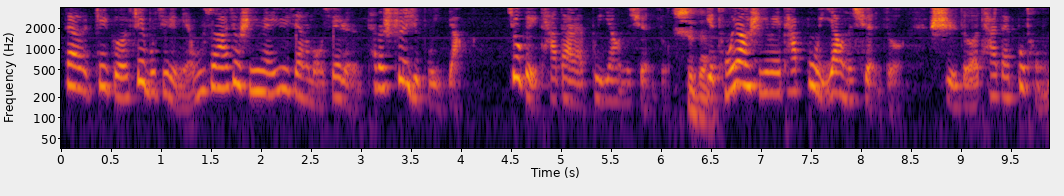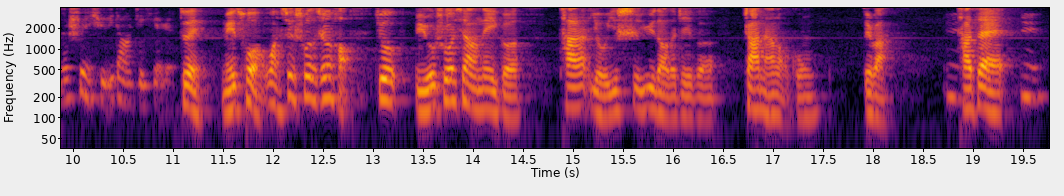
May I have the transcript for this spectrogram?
在这个这部剧里面，乌苏拉就是因为遇见了某些人，他的顺序不一样，就给他带来不一样的选择。是的，也同样是因为他不一样的选择。使得他在不同的顺序遇到这些人。对，没错，哇，这个说的真好。就比如说像那个他有一世遇到的这个渣男老公，对吧？他在嗯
